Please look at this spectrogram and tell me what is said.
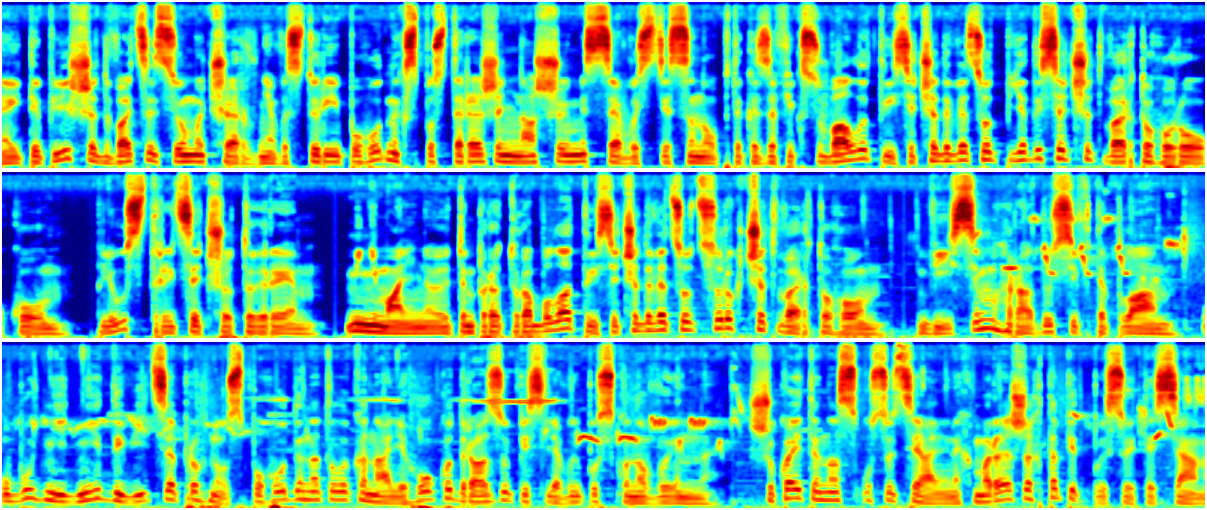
Найтепліше 27 червня в історії погодних спостережень нашої місцевості синоптики зафіксували 1954 року, плюс 34. Мінімальною температура була 1944, 8 градусів тепла. У будні дні дивіться прогноз погоди на телеканалі ГОК одразу після випуску новин. Шукайте нас у соціальних мережах та підписуйтеся.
